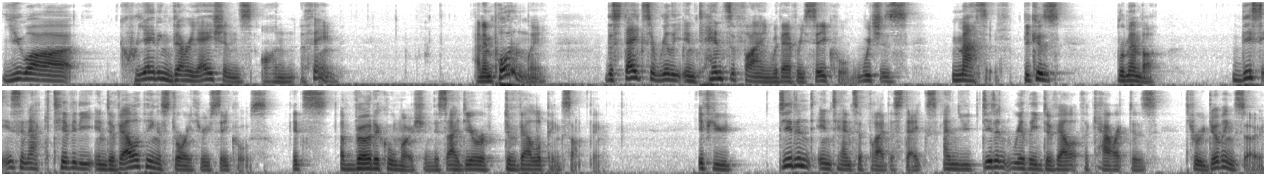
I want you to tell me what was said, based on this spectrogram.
You are creating variations on a theme. And importantly, the stakes are really intensifying with every sequel, which is massive. Because remember, this is an activity in developing a story through sequels. It's a vertical motion, this idea of developing something. If you didn't intensify the stakes and you didn't really develop the characters through doing so,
